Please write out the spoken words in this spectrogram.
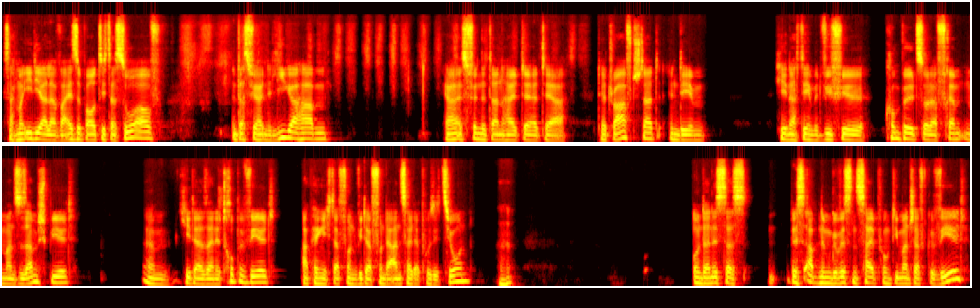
Sag mal, idealerweise baut sich das so auf, dass wir halt eine Liga haben. Ja, es findet dann halt der, der, der Draft statt, in dem je nachdem, mit wie viel Kumpels oder Fremden man zusammenspielt, ähm, jeder seine Truppe wählt, abhängig davon wieder von der Anzahl der Positionen. Mhm. Und dann ist das bis ab einem gewissen Zeitpunkt die Mannschaft gewählt.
